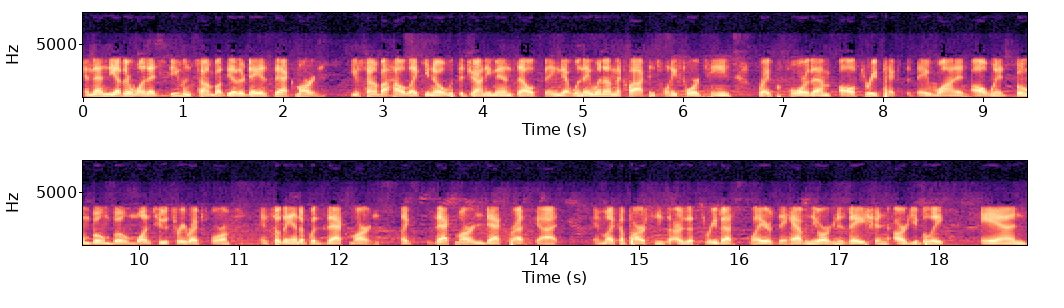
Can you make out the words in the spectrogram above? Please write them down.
And then the other one that Stephen's talking about the other day is Zack Martin. He was talking about how, like, you know, with the Johnny Manziel thing, that when they went on the clock in 2014, right before them, all three picks that they wanted all went boom, boom, boom, one, two, three, right before them. And so they end up with Zack Martin. Like, Zack Martin, Dak Prescott, and Micah Parsons are the three best players they have in the organization, arguably. And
